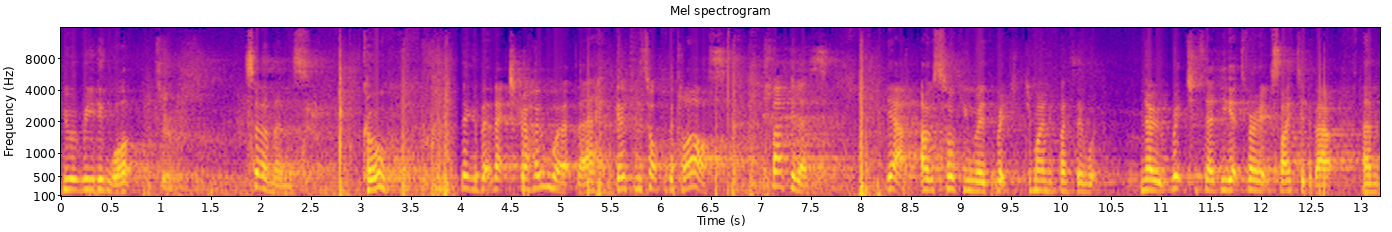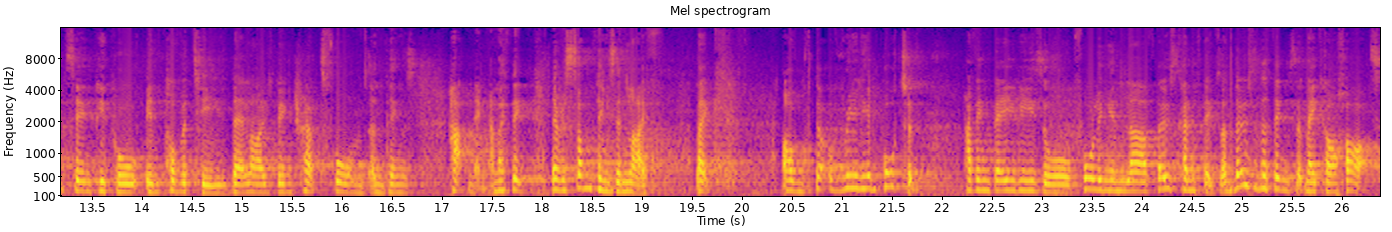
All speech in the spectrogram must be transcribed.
You were reading what? Sermons. Sermons. Cool. Doing a bit of extra homework there. Go to the top of the class. Fabulous. Yeah, I was talking with Rich. Do you mind if I say what no, Richard said he gets very excited about um, seeing people in poverty, their lives being transformed and things happening. And I think there are some things in life like that are really important. Having babies or falling in love, those kind of things. And those are the things that make our hearts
